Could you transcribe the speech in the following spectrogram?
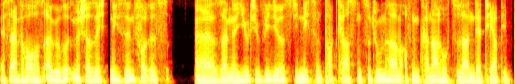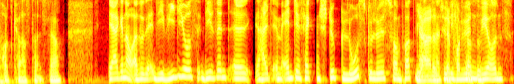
es einfach auch aus algorithmischer Sicht nicht sinnvoll ist, äh, seine YouTube-Videos, die nichts mit Podcasten zu tun haben, auf einem Kanal hochzuladen, der THP Podcast heißt, ja. Ja, genau. Also die Videos, die sind äh, halt im Endeffekt ein Stück losgelöst vom Podcast. Ja, das- der Natürlich Podcast würden wir ist- uns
